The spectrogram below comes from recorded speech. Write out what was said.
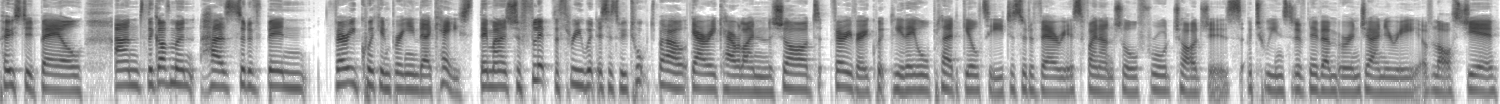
posted bail. And the government has sort of been very quick in bringing their case. They managed to flip the three witnesses we've talked about Gary, Caroline, and Nishad very, very quickly. They all pled guilty to sort of various financial fraud charges between sort of November and January of last year.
